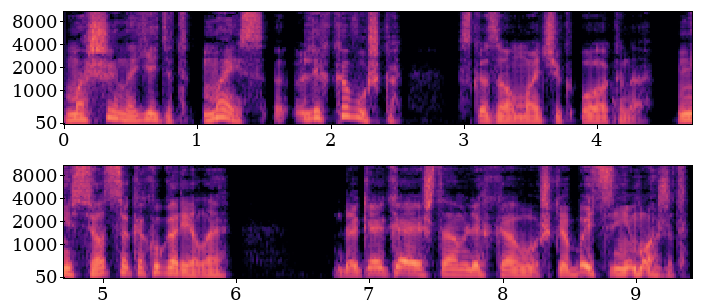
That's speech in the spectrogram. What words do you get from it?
«Машина едет, Мейс, легковушка», — сказал мальчик у окна. «Несется, как угорелая». «Да какая ж там легковушка, быть не может»,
